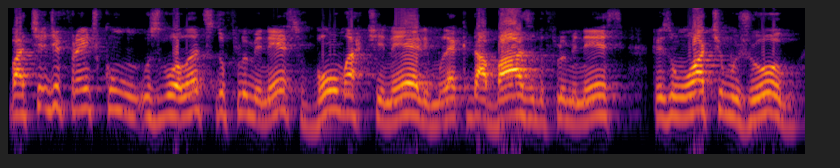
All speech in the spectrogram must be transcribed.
Batia de frente com os volantes do Fluminense, bom Martinelli, moleque da base do Fluminense, fez um ótimo jogo.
